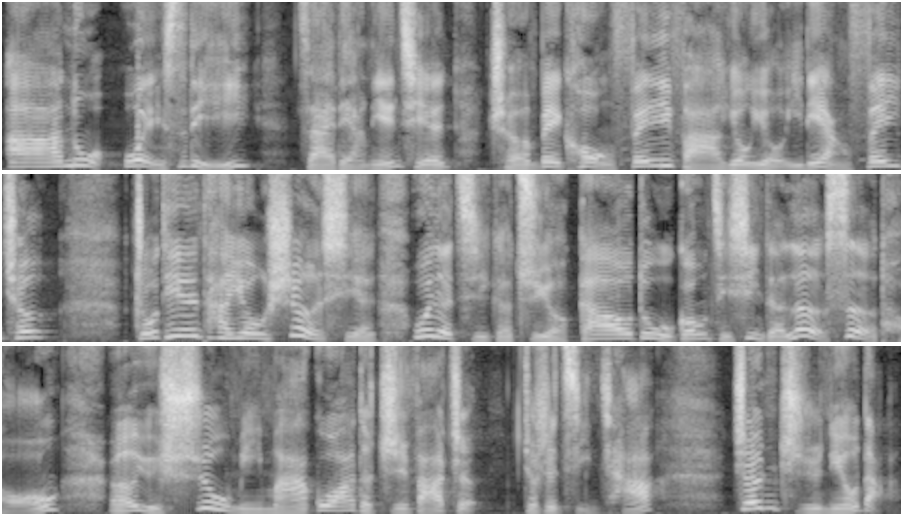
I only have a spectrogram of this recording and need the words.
阿诺·卫斯理。在两年前，曾被控非法拥有一辆飞车。昨天，他又涉嫌为了几个具有高度攻击性的垃圾桶，而与数名麻瓜的执法者，就是警察，争执扭打。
